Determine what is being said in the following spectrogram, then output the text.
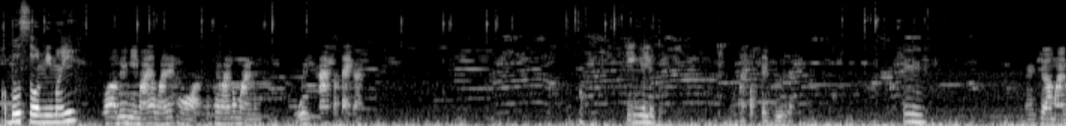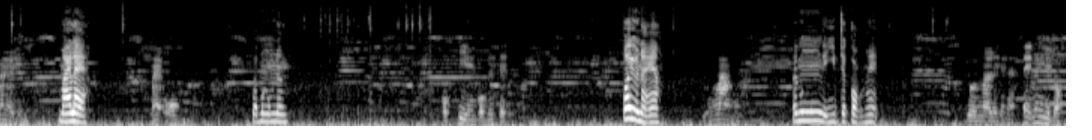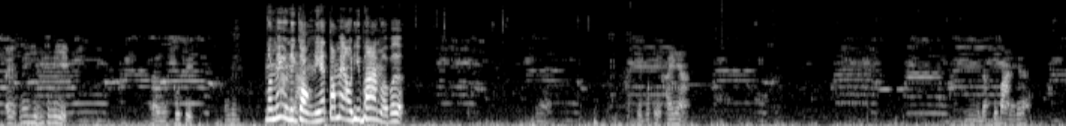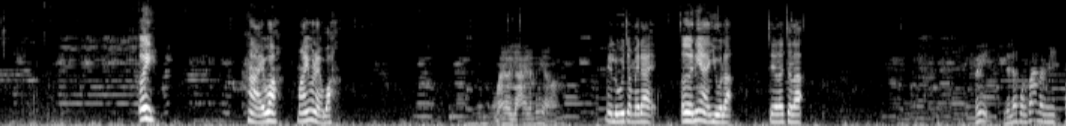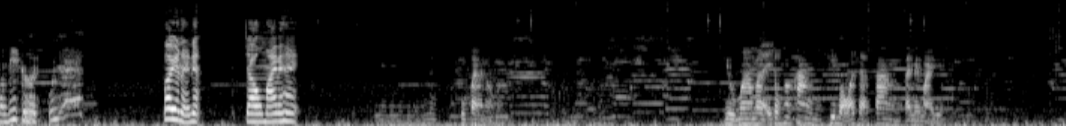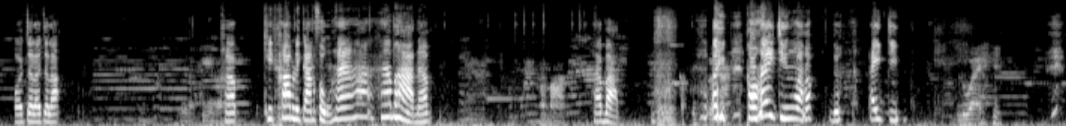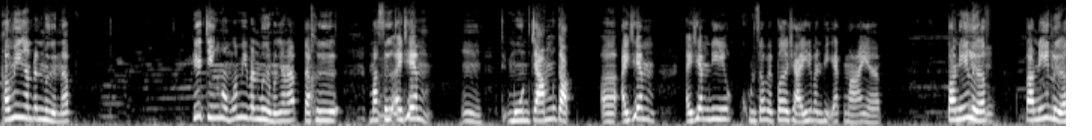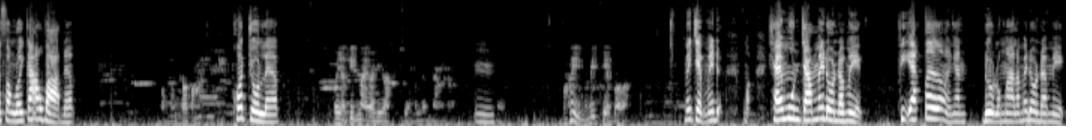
คอบเบลโซนมีไหมว่าไม่มีไม้เอาไว้ไม่พออะต้องใช้ไม้ประมาณอุ้ยห้าสแต็กอะจริงมีจริเลยไม้ตกเต็มพื้นเลยอืมงั้นช่วยเอาไม้มาหน่อยดิไม้อะไรอะไม้โอ๊กแป๊บนึงแป๊บนึงกบที่ยังกบไม่เสร็จเป้ยอยู่ไหนอะอยู่ข้างล่างแป๊บนึงเดี๋ยวหยิบจากกล่องให้ โยนมาเลยก็ได้ เอ้ยไม่หยิบหรอก เอ้ยไม่หยิบไม่ใช่มีดเออพูดผิดนั่นเองมันไม่อยู่ในกล่องเนี้ยต้องไม่เอาที่บ้านวะเป้ยเนี่ยเทปเทใครเนี่ยอืมเดี๋ยวที่บ้านนี่ก็ได้ เอ้ย หายวะไม้อยู่ไหนวะ ไม้เราย้ายแล้วไม่ใช่เหรอ ไม่รู้จะไม่ได้ เออเนี่ยอยู่ละ เจอแล้วเจอละเฮ้ยเดี๋ยวนะบนบ้านมันมีซอมบี้เกิดอุ้ยเย้เป้ยอยู่ไหนเนี่ยจะเอาไม้ไปให้เดี๋ยวๆๆๆๆปุ๊บไฟมันออกมาอยู่มามาไอ้ตรงข้างๆที่บอกว่าจะสร้างไปใหม่ๆดิอ๋อเจอแล้วเจอละนี่แหละที่นี่แหละครับ คิดค่าบริการส่งห้าห้าห้าบาทนะครับห้าบาทห้าบาทกับเพื่อนเอ้ยเขาให้จริงว่ะครับดูให้จริง รวย เขามีเงินเป็นหมื่นนะครับ ที่จริงผมก็มีเป็นหมื่นเหมือนกันนะครับ แต่คือมาซื้อไอเทม อืมมูลจัมป์กับเอ่อไอเทม ไอเทมที่คุณเซอร์เปเปอร์ใช้ที่เป็นพิกแอคไม้อะครับ ตอนนี้เหลือ ตอนนี้เหลือ209บาทนะครับสองพันเก้าบาทโคตรจนเลยครับก็อย่าปิดไมค์ก่อนดีกว่าเสียงมันเริ่มดังแล้วอืม เฮ้ยมันไม่เจ็บเหรอไม่เจ็บไม่โดใช้มูลจัมป์ไม่โดนดาเมจพิกแอคเตอร์เหมือนกัน โดดลงมาแล้วไม่โดนดาเมจ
